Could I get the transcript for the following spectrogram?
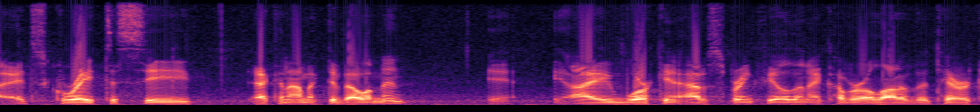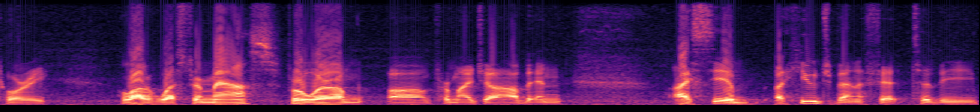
it's great to see economic development. I work in, out of Springfield, and I cover a lot of the territory, a lot of Western Mass for where I'm for my job, and I see a, a, huge benefit to the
